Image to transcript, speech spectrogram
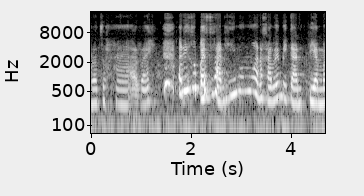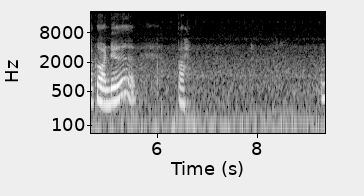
เราจะหาอะไร อันนี้ นะคะ ไม่มีการเตรียมมาก่อนเด้อไปอื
